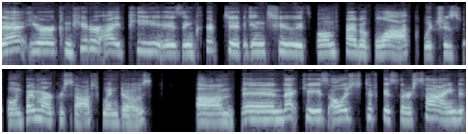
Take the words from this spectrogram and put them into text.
that your computer IP is encrypted into its own private block, which is owned by Microsoft Windows. Um, in that case, all the certificates that are signed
